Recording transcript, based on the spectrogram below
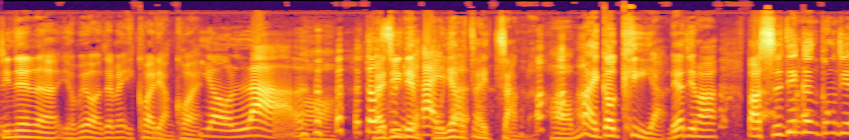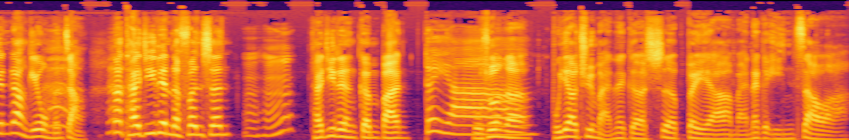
今天呢，有没有这边一块两块？有啦，台积电不要再涨了，好、卖个 key 呀、了解吗？把时间跟空间让给我们涨。那台积电的分身，嗯哼，台积电跟班，对呀，我说呢，不要去买那个设备啊，买那个营造啊，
